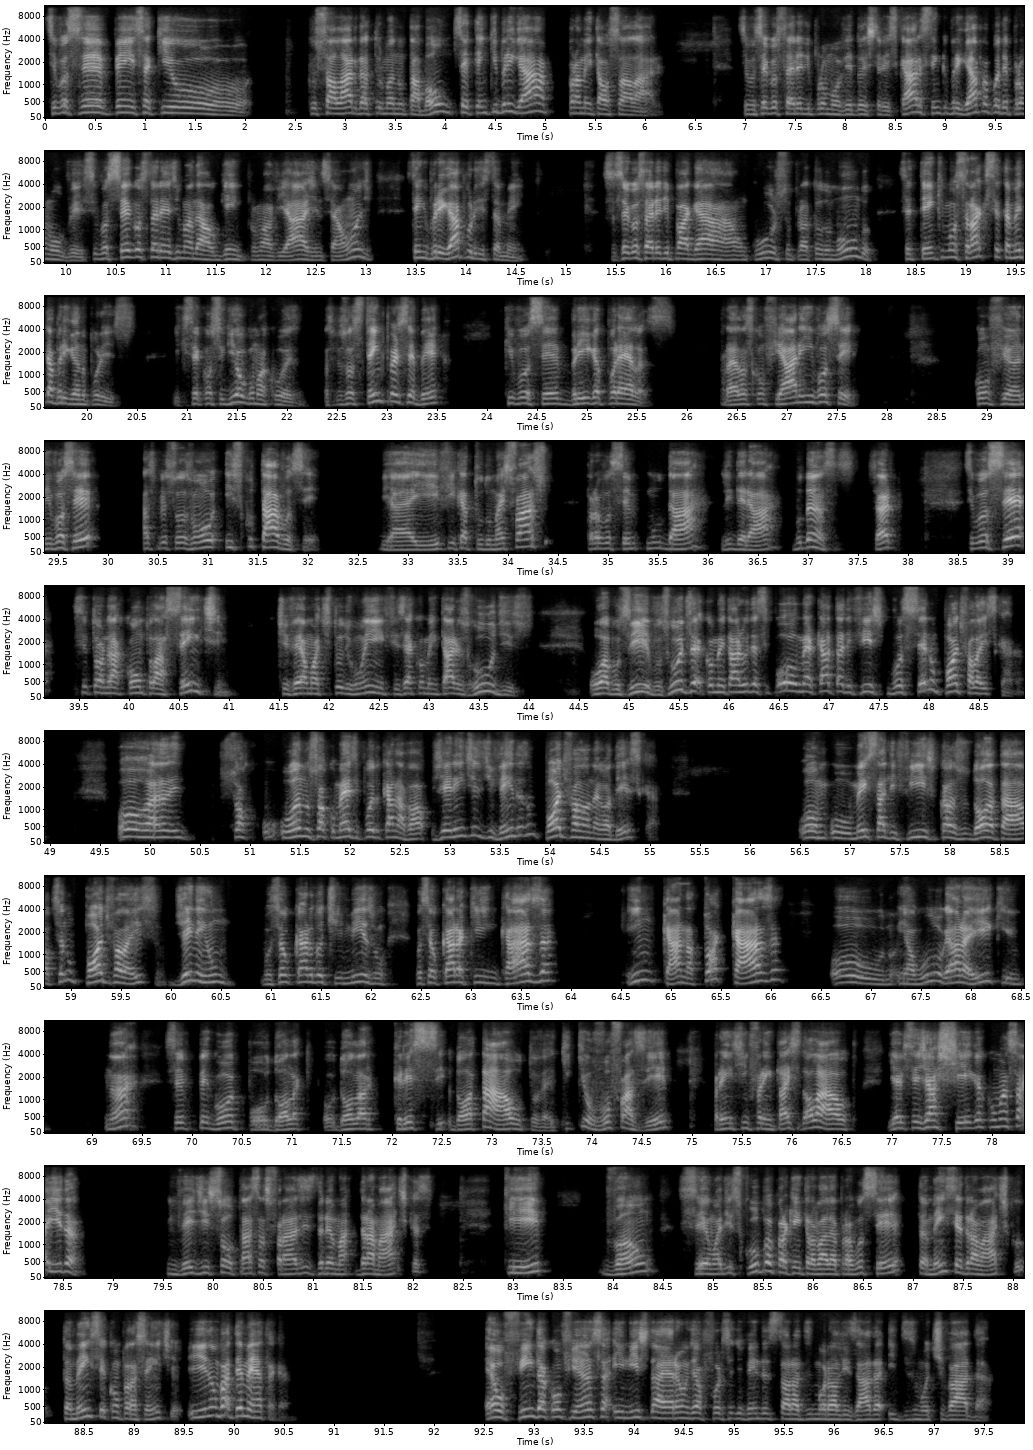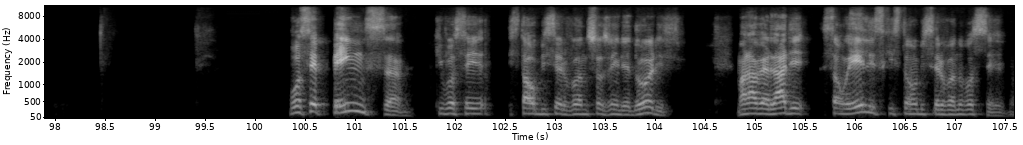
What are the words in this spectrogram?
Se você pensa que o, que o salário da turma não está bom, você tem que brigar para aumentar o salário. Se você gostaria de promover dois, três caras, você tem que brigar para poder promover. Se você gostaria de mandar alguém para uma viagem, não sei aonde, você tem que brigar por isso também. Se você gostaria de pagar um curso para todo mundo, você tem que mostrar que você também está brigando por isso e que você conseguiu alguma coisa. As pessoas têm que perceber que você briga por elas, para elas confiarem em você. Confiando em você, as pessoas vão escutar você. E aí fica tudo mais fácil para você mudar, liderar mudanças, certo? Se você se tornar complacente, tiver uma atitude ruim, fizer comentários rudes, ou abusivos. Rudes, é, comentário rude é assim, pô, o mercado tá difícil. Você não pode falar isso, cara. Porra, só, o ano só começa depois do carnaval. Gerente de vendas não pode falar um negócio desse, cara. O, o mês está difícil por causa do dólar tá alto. Você não pode falar isso, de jeito nenhum. Você é o cara do otimismo, você é o cara que em casa, em casa, na tua casa, ou em algum lugar aí que, né? Você pegou, pô, o dólar, o dólar cresceu, o dólar tá alto, velho. O que, que eu vou fazer para a gente enfrentar esse dólar alto? E aí você já chega com uma saída, em vez de soltar essas frases drama, dramáticas que vão ser uma desculpa para quem trabalha para você, também ser dramático, também ser complacente e não bater meta, cara. É o fim da confiança início da era onde a força de vendas estará desmoralizada e desmotivada. Você pensa que você está observando seus vendedores, mas na verdade são eles que estão observando você.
